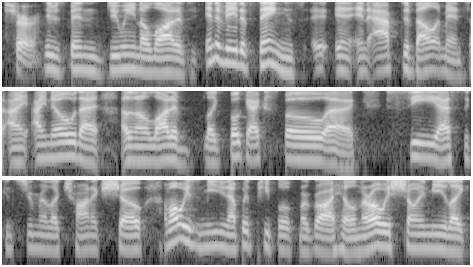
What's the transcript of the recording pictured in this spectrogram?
Sure. who's been doing a lot of innovative things in, in app development. I, I know that in a lot of like Book Expo, uh, CES, the Consumer Electronics Show, I'm always meeting up with people with McGraw Hill, and they're always showing me like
